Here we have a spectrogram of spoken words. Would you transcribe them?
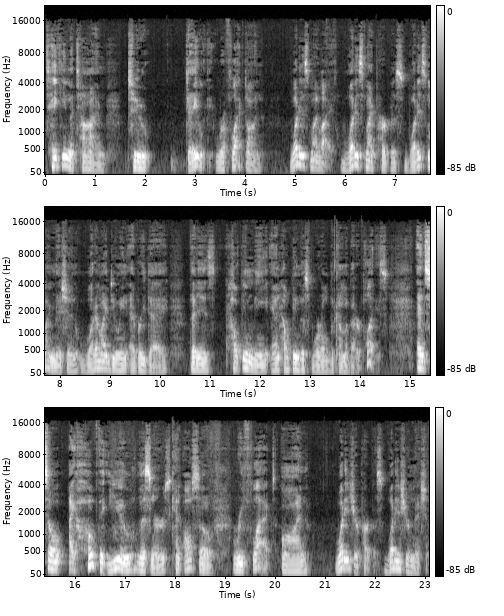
taking the time to daily reflect on what is my life? What is my purpose? What is my mission? What am I doing every day that is helping me and helping this world become a better place? And so I hope that you, listeners, can also reflect on what is your purpose? What is your mission?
